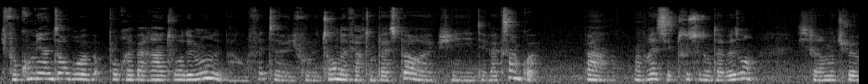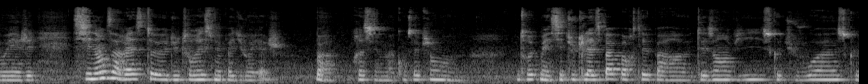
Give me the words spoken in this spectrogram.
il faut combien de temps pour, pour préparer un tour du monde? Bah, en fait, euh, il faut le temps de faire ton passeport et puis tes vaccins, quoi. Enfin, en vrai, c'est tout ce dont tu as besoin si vraiment tu veux voyager. Sinon, ça reste euh, du tourisme et pas du voyage. Bah, après, c'est ma conception euh, du truc, mais si tu te laisses pas porter par tes envies, ce que tu vois, ce que.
